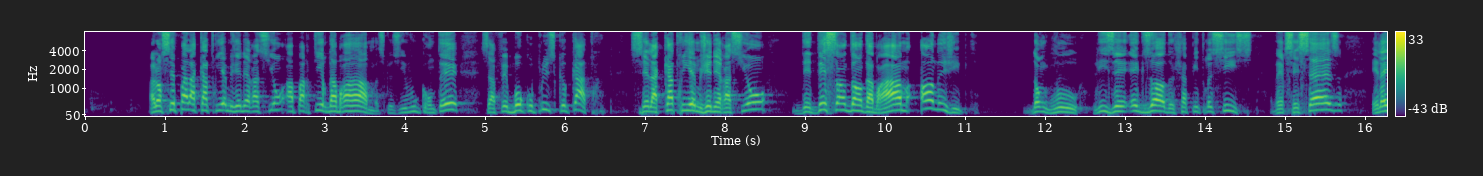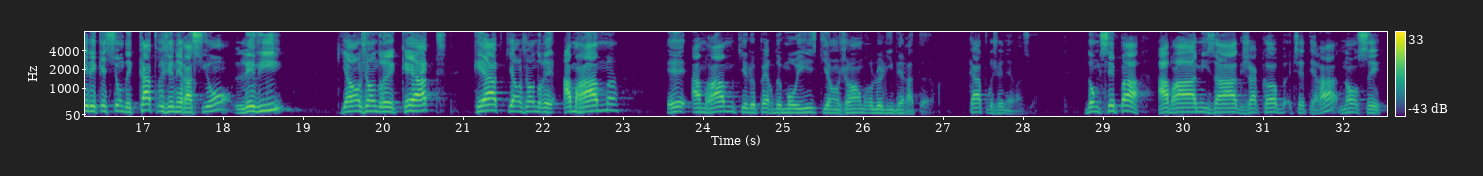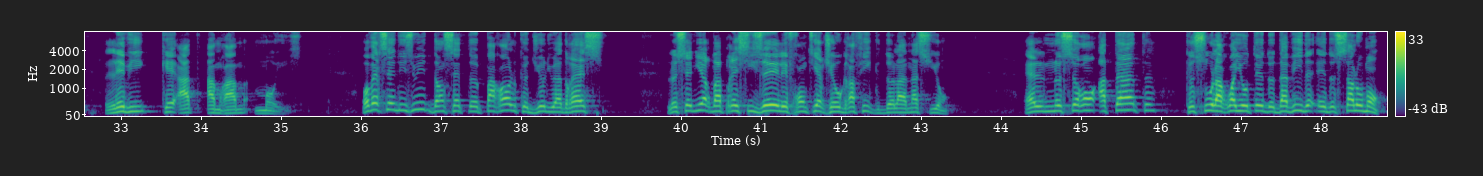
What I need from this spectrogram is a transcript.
Alors, ce n'est pas la quatrième génération à partir d'Abraham, parce que si vous comptez, ça fait beaucoup plus que quatre. C'est la quatrième génération des descendants d'Abraham en Égypte. Donc vous lisez Exode chapitre 6, verset 16, et là il est question des quatre générations, Lévi, qui a engendré Kéat, Kéat qui a engendré Amram, et Amram qui est le père de Moïse, qui engendre le libérateur. Quatre générations. Donc ce n'est pas Abraham, Isaac, Jacob, etc. Non, c'est Lévi, Kéat, Amram, Moïse. Au verset 18, dans cette parole que Dieu lui adresse, le Seigneur va préciser les frontières géographiques de la nation. Elles ne seront atteintes que sous la royauté de David et de Salomon.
